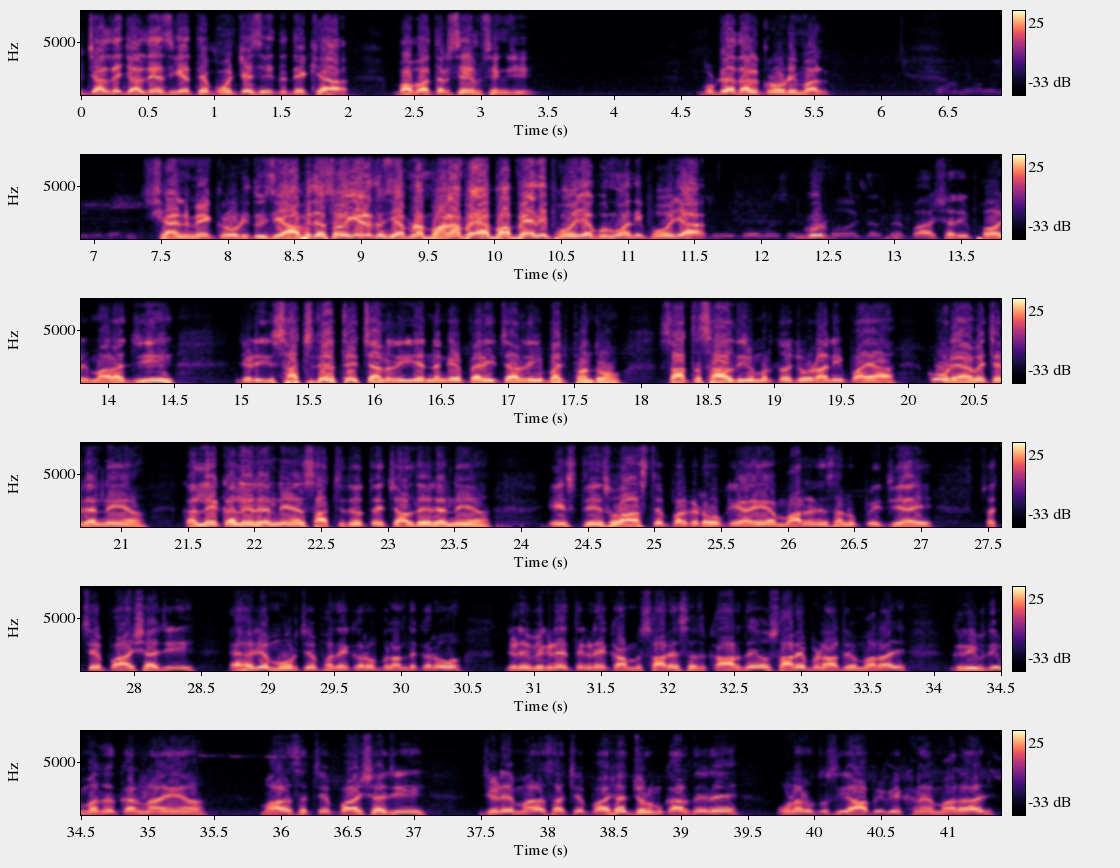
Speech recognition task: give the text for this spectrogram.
ਚੱਲਦੇ ਚੱਲਦੇ ਅਸੀਂ ਇੱਥੇ ਪਹੁੰਚੇ ਸੀ ਤੇ ਦੇਖਿਆ ਬਾਬਾ ਤਰਸੇਮ ਸਿੰਘ ਜੀ। ਬੁੱਢਾ ਦਲ ਕਰੋੜੀ ਮਲ। 96 ਕਰੋੜੀ। ਤੁਸੀਂ ਆਪ ਹੀ ਦੱਸੋ ਜਿਹੜਾ ਤੁਸੀਂ ਆਪਣਾ ਬਾਣਾ ਪਾਇਆ ਬਾਬਿਆਂ ਦੀ ਫੌਜ ਆ ਗੁਰੂਆਂ ਦੀ ਫੌਜ ਆ। ਗੁਰ ਫੌਜ ਦਸਵੇਂ ਪਾਤਸ਼ਾਹ ਦੀ ਫੌਜ ਮਹਾਰਾਜ ਜੀ ਜਿਹੜੀ ਸੱਚ ਦੇ ਉੱਤੇ ਚੱਲ ਰਹੀ ਹੈ ਨੰਗੇ ਪੈਰੀ ਚੱਲ ਰਹੀ ਬਚਪਨ ਤੋਂ। 7 ਸਾਲ ਦੀ ਉਮਰ ਤੋਂ ਜੋੜਾ ਨਹੀਂ ਪਾਇਆ ਘੋੜਿਆਂ ਵਿੱਚ ਰਹਿੰਦੇ ਆ ਕੱਲੇ ਕੱਲੇ ਰਹਿੰਦੇ ਆ, ਸੱਚ ਦੇ ਉੱਤੇ ਚੱਲਦੇ ਰਹਿੰਦੇ ਆ। ਇਸ ਦੇਸ਼ ਵਾਸਤੇ ਪ੍ਰਗਟ ਹੋ ਕੇ ਆਏ ਆ, ਮਹਾਰਾਜ ਨੇ ਸਾਨੂੰ ਭੇਜਿਆ ਏ। ਸੱਚੇ ਪਾਤਸ਼ਾਹ ਜੀ, ਇਹੋ ਜਿਹੇ ਮੋਰਚੇ ਫਤਿਹ ਕਰੋ, ਬੁਲੰਦ ਕਰੋ। ਜਿਹੜੇ ਵਿਗੜੇ ਤਿਗੜੇ ਕੰਮ ਸਾਰੇ ਸੰਸਕਾਰ ਦੇ, ਉਹ ਸਾਰੇ ਬਣਾ ਦਿਓ ਮਹਾਰਾਜ। ਗਰੀਬ ਦੀ ਮਦਦ ਕਰਨ ਆਏ ਆ। ਮਹਾਰਾਜ ਸੱਚੇ ਪਾਤਸ਼ਾਹ ਜੀ, ਜਿਹੜੇ ਮਹਾਰਾਜ ਸੱਚੇ ਪਾਤਸ਼ਾਹ ਜ਼ੁਲਮ ਕਰਦੇ ਨੇ, ਉਹਨਾਂ ਨੂੰ ਤੁਸੀਂ ਆਪ ਹੀ ਵੇਖਣਾ ਹੈ ਮਹਾਰਾਜ।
